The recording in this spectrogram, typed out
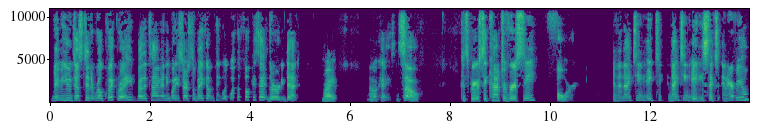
maybe you just did it real quick, right? By the time anybody starts to wake up and think like, "What the fuck is that?" They're already dead. Right. Okay. So, conspiracy controversy 4. In a 1986 interview,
